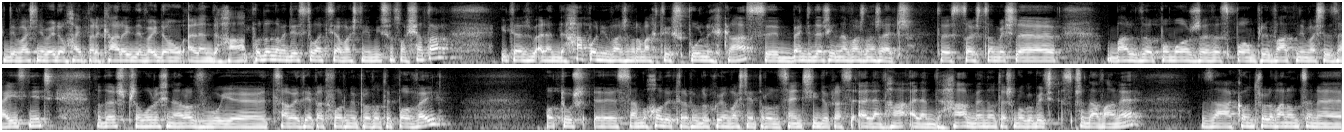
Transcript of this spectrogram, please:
gdy właśnie wejdą hypercary, gdy wejdą LNDH. Podobna będzie sytuacja właśnie w Mistrzostwach Świata i też w LNDH, ponieważ w ramach tych wspólnych klas y, będzie też jedna ważna rzecz. To jest coś, co myślę bardzo pomoże zespołom prywatnym właśnie zaistnieć. To też przełoży się na rozwój y, całej tej platformy prototypowej. Otóż y, samochody, które produkują właśnie producenci do klasy LMH, LMDH będą też mogły być sprzedawane za kontrolowaną cenę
